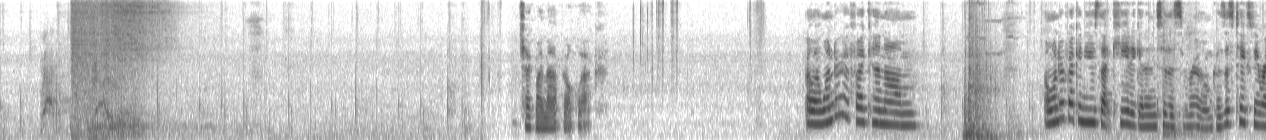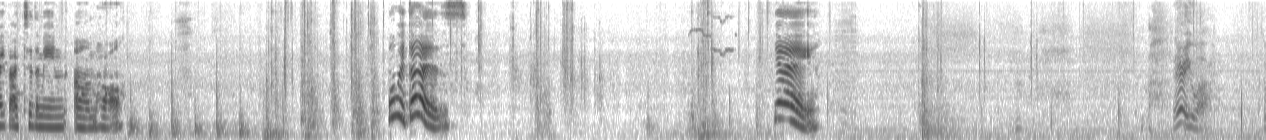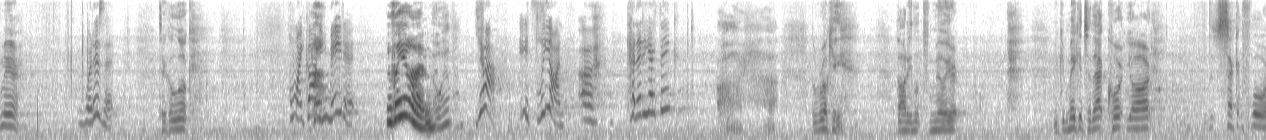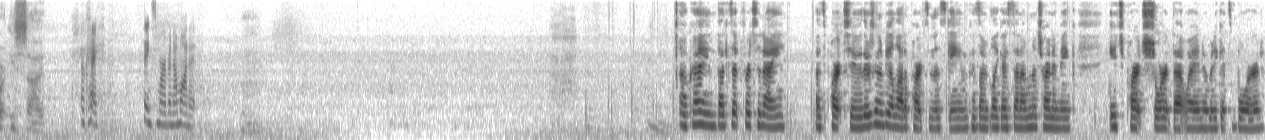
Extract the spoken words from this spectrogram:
Check my map real quick. Oh, I wonder if I can, um... I wonder if I can use that key to get into this room, because this takes me right back to the main um, hall. Oh, it does! Yay! There you are. Come here. What is it? Take a look. Oh my god, he made it! Leon! Know him? Yeah, it's Leon. Uh, Kennedy, I think? Oh, The rookie. Thought he looked familiar. You can make it to that courtyard. The second floor, east side. Okay. Thanks, Marvin. I'm on it. Okay, that's it for today. That's part two. There's going to be a lot of parts in this game because, like I said, I'm going to try to make each part short. That way nobody gets bored.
